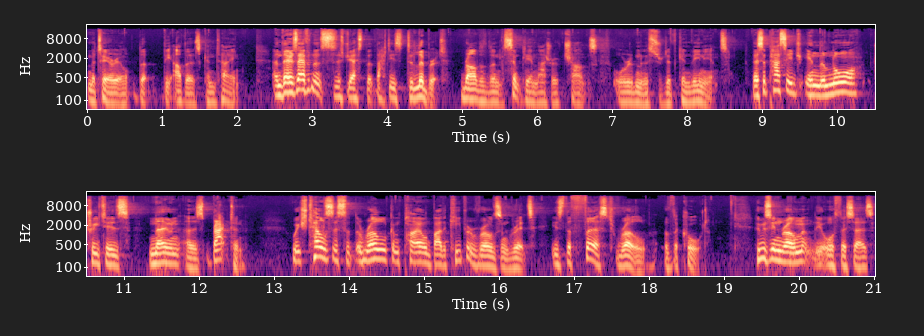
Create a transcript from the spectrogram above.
material that the others contain. And there's evidence to suggest that that is deliberate rather than simply a matter of chance or administrative convenience. There's a passage in the law treatise known as Bracton, which tells us that the roll compiled by the Keeper of Rolls and Writs is the first roll of the court, whose enrolment, the author says,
